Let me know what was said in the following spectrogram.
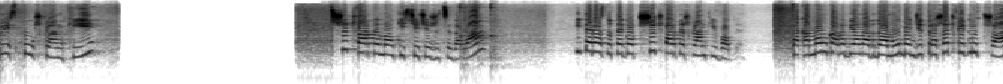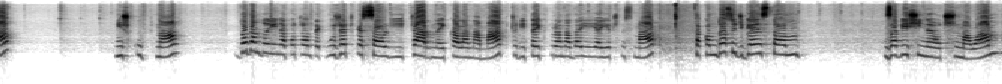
Tu jest pół szklanki. Czwarte mąki z ciecierzycy dałam. I teraz do tego 3 czwarte szklanki wody. Taka mąka robiona w domu będzie troszeczkę grubsza niż kupna. Dodam do niej na początek łyżeczkę soli czarnej kalana mak, czyli tej, która nadaje jajeczny smak. Taką dosyć gęstą zawiesinę otrzymałam.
